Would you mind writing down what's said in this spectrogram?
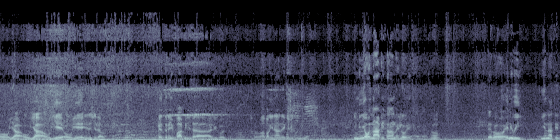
Oh yeah, oh yeah, oh yeah, oh yeah, yun sila. Oh. Ito na yung family sa likod. So, habang inaantay ko si Kuya. Hindi ako nakakita ng relo eh, no? Pero anyway, yun natin.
